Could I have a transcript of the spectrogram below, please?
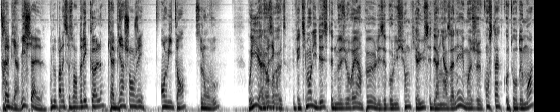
Très bien. Michel, vous nous parlez ce soir de l'école qui a bien changé en 8 ans, selon vous? Oui, On alors vous écoute. euh, effectivement, l'idée c'était de mesurer un peu les évolutions qu'il y a eu ces dernières années. Et moi, je constate qu'autour de moi,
